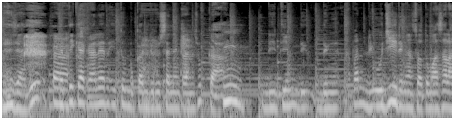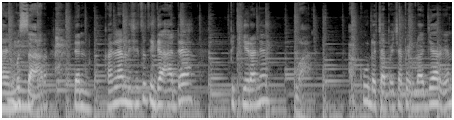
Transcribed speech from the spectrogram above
jadi ketika kalian itu bukan jurusan yang kalian suka Hmm. di tim di, dengan apa diuji dengan suatu masalah yang besar dan kalian di situ tidak ada pikirannya wah aku udah capek-capek belajar kan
